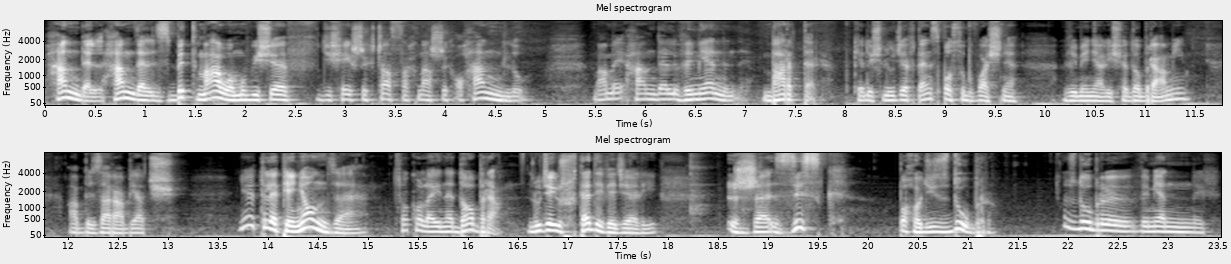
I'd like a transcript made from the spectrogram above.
handel, handel. Zbyt mało mówi się w dzisiejszych czasach naszych o handlu. Mamy handel wymienny, barter. Kiedyś ludzie w ten sposób właśnie wymieniali się dobrami, aby zarabiać nie tyle pieniądze, co kolejne dobra. Ludzie już wtedy wiedzieli, że zysk pochodzi z dóbr, z dóbr wymiennych,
